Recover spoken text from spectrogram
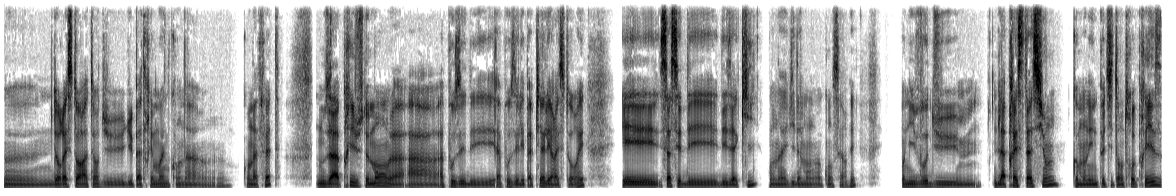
euh, de restaurateur du, patrimoine qu'on a, qu'on a faite nous a appris justement à, poser des, à poser les papiers, à les restaurer. Et ça, c'est des, acquis qu'on a évidemment conservés. Au niveau du, de la prestation, comme on est une petite entreprise,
